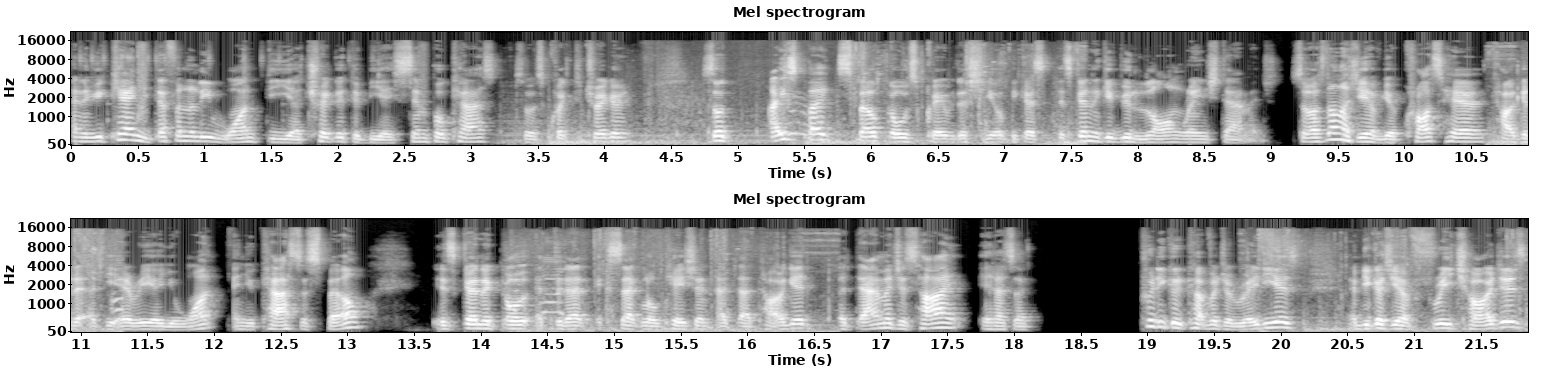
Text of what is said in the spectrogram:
And if you can, you definitely want the uh, trigger to be a simple cast, so it's quick to trigger. So Ice Spike spell goes great with the shield because it's going to give you long range damage. So as long as you have your crosshair targeted at the area you want and you cast a spell, it's going to go to that exact location at that target. The damage is high, it has a pretty good coverage of radius, and because you have free charges,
